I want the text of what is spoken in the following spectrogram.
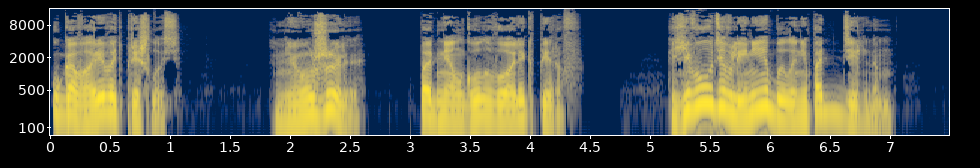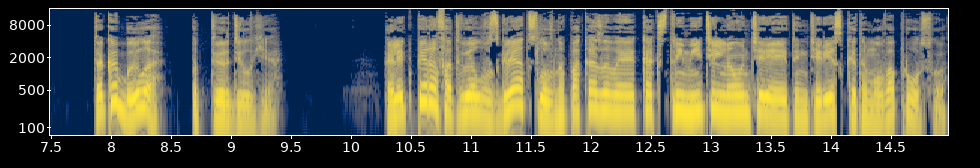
уговаривать пришлось». «Неужели?» — поднял голову Олег Перов. Его удивление было неподдельным. «Так и было», — подтвердил я. Олег Перов отвел взгляд, словно показывая, как стремительно он теряет интерес к этому вопросу,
